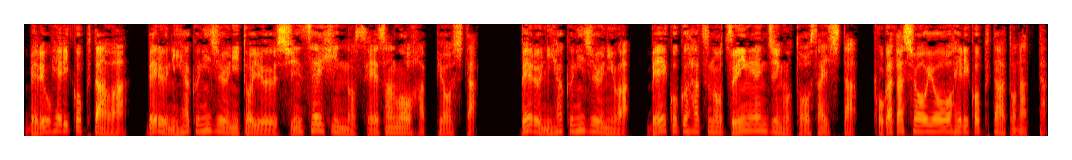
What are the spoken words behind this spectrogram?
ベルヘリコプターは、ベル222という新製品の生産を発表した。ベル222は、米国初のツインエンジンを搭載した小型商用ヘリコプターとなった。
